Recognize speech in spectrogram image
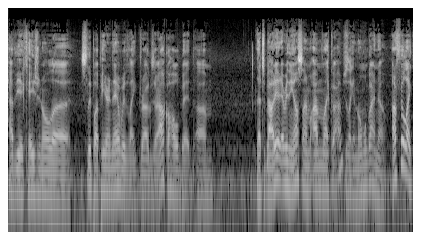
have the occasional uh, slip up here and there with like drugs or alcohol, but. Um, that's about it. Everything else, I'm, I'm like, I'm just like a normal guy now. I feel like,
